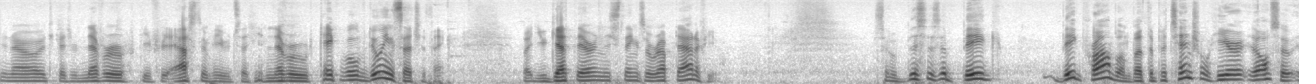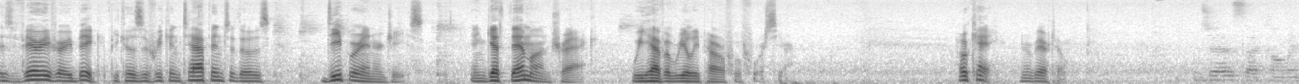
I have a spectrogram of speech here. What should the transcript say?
you know, because you never, if you asked him, he would say, you're never capable of doing such a thing. But you get there and these things erupt out of you. So this is a big, big problem, but the potential here also is very, very big because if we can tap into those deeper energies and get them on track, we have a really powerful force here. Okay, Norberto. Just a comment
